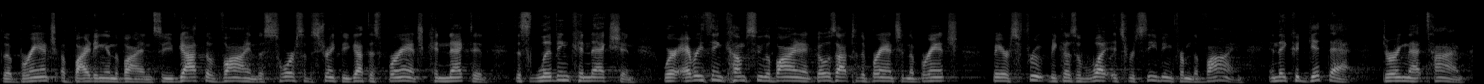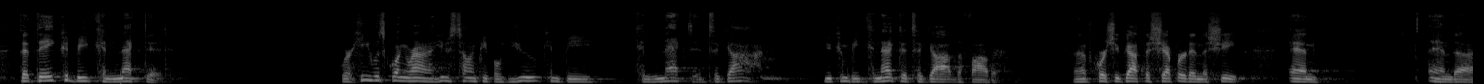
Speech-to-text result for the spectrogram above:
the branch abiding in the vine. So you've got the vine, the source of strength. You've got this branch connected, this living connection where everything comes through the vine and it goes out to the branch, and the branch bears fruit because of what it's receiving from the vine. And they could get that during that time, that they could be connected where he was going around and he was telling people, You can be connected to God. You can be connected to God the Father. And of course, you've got the shepherd and the sheep. And, and, uh,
